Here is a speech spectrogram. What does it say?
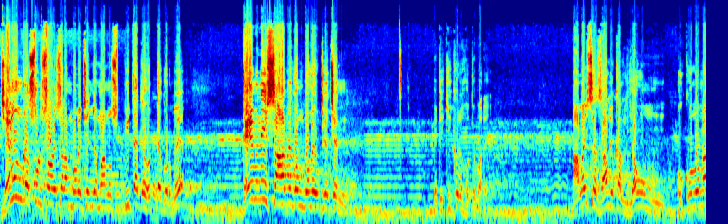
যেমন রসুল সাল্লাম বলেছেন যে, মানুষ পিতাকে হত্যা করবে তেমনি সাহাবেগণ বলে উঠেছেন, এটি কি করে হতে পারে? আলাইসা জালিকাল ইয়াউম ওকুলো না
